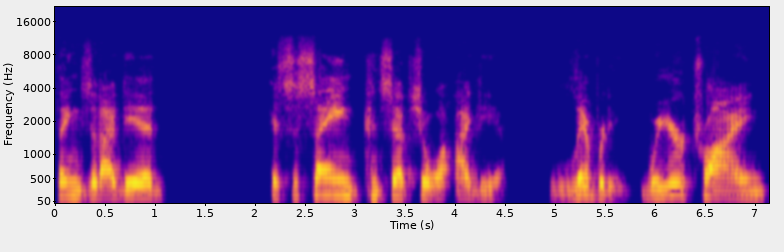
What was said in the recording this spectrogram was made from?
things that I did, it's the same conceptual idea liberty. We're trying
